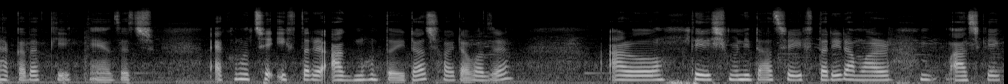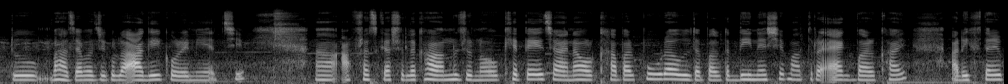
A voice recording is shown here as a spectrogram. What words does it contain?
ধাক্কাধাক্কি এখন হচ্ছে ইফতারের আগ মুহূর্ত এটা, ছয়টা বাজে। আরও তিরিশ মিনিট আছে ইফতারির। আমার আজকে একটু ভাজাভাজিগুলো আগেই করে নিয়েছি। আফরাজকে আসলে খাওয়ানোর জন্য ও খেতেই চায় না। ওর খাবার পুরো উল্টাপাল্টা। দিন এসে মাত্র একবার খায় আর ইফতারের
